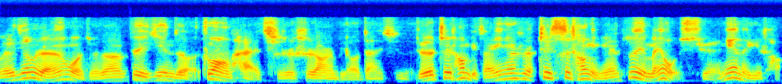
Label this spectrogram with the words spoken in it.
维京人，我觉得最近的状态其实是让人比较担心的。觉得这场比赛应该是这四场里面最没有悬念的一场，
